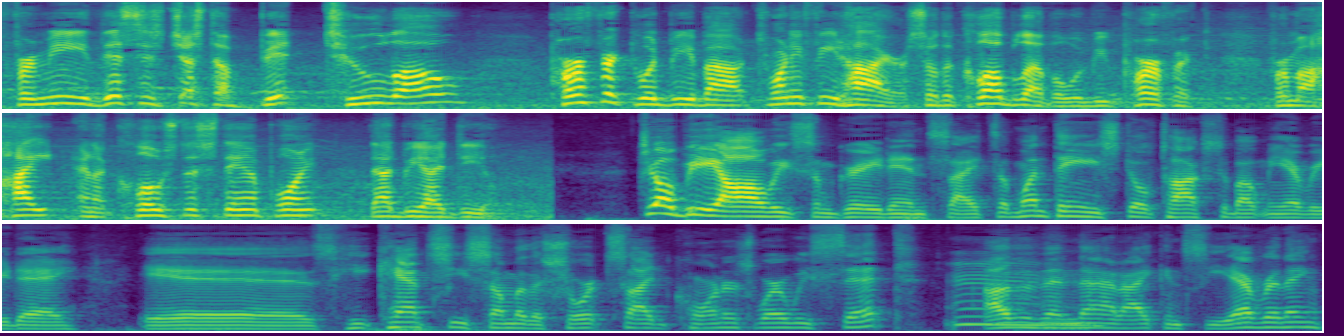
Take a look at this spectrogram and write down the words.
for me, this is just a bit too low. Perfect would be about 20 feet higher. So the club level would be perfect from a height and a closeness standpoint. That'd be ideal. Joe B always some great insights. And one thing he still talks about me every day is he can't see some of the short side corners where we sit. Other than mm. that, I can see everything.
